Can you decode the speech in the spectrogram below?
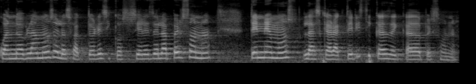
cuando hablamos de los factores psicosociales de la persona, tenemos las características de cada persona.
